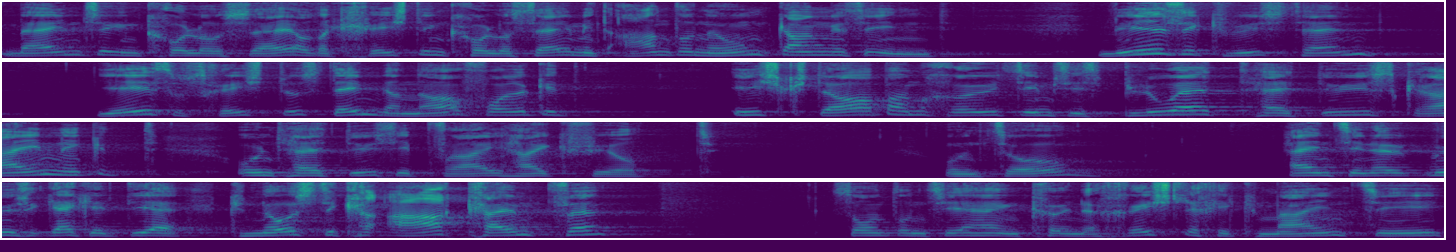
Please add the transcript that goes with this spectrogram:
Menschen in Kolossä oder Christen in Kolossä mit anderen umgegangen sind. Weil sie gewusst haben, Jesus Christus, dem wir nachfolgen, ist gestorben am Kreuz, ihm sein Blut hat uns gereinigt und hat uns in die Freiheit geführt. Und so haben sie nicht müssen gegen die Gnostiker ankämpfen, sondern sie haben können christliche Gemeinde sein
